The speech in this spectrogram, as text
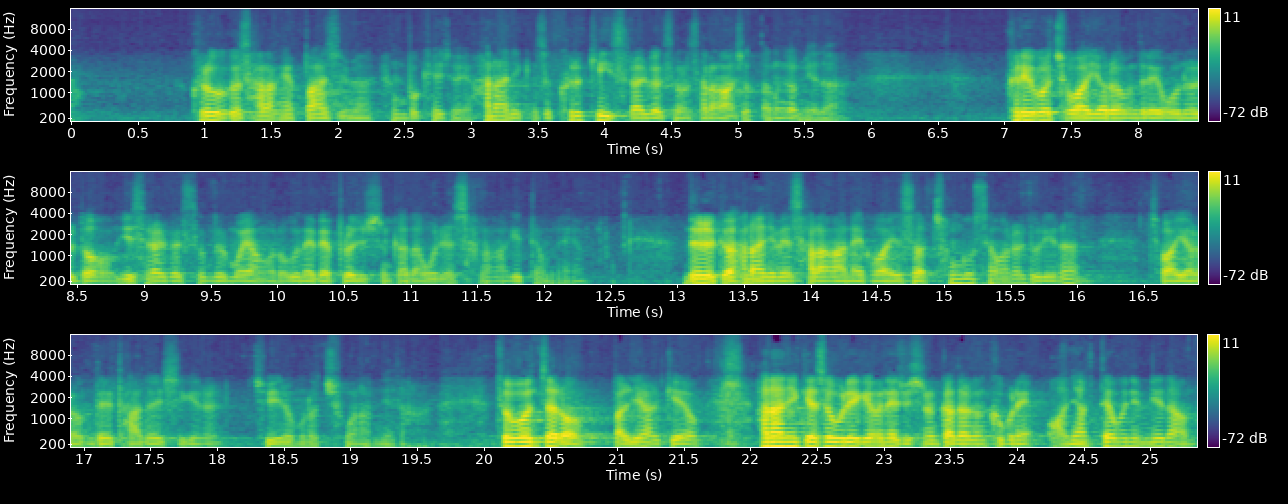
그리고 그 사랑에 빠지면 행복해져요. 하나님께서 그렇게 이스라엘 백성을 사랑하셨다는 겁니다. 그리고 저와 여러분들의 오늘도 이스라엘 백성들 모양으로 은혜 베풀어 주신 가다 우리를 사랑하기 때문에요. 늘 그 하나님의 사랑 안에 거해서 천국 생활을 누리는 저와 여러분들 다 되시기를 주 이름으로 축원합니다. 두 번째로 빨리 할게요. 하나님께서 우리에게 은혜 주시는 까닭은 그분의 언약 때문입니다.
